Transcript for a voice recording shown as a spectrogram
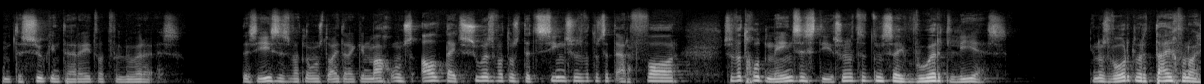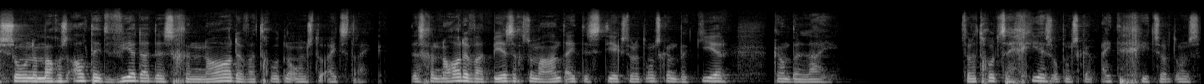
om te soek en te red wat verlore is. Dis Jesus wat na ons toe uitreik en mag ons altyd soos wat ons dit sien, soos wat ons dit ervaar, soos wat God mense stuur, sodat ons sy woord lees. En ons word oortuig van daai sonde, mag ons altyd weet dat dis genade wat God na ons toe uitstryk. Dis genade wat besig is om 'n hand uit te steek sodat ons kan bekeer, kan bely. Sodat God sy gees op ons kan uitgiet sodat ons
